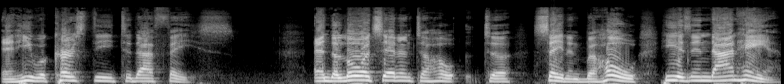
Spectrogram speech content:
and he will curse thee to thy face. And the Lord said unto Ho- to Satan, Behold, he is in thine hand,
